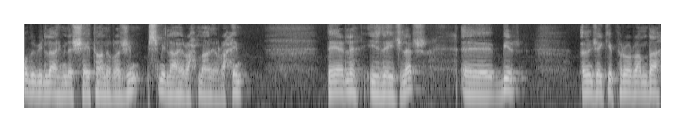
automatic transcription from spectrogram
Euzu billahi mineşşeytanirracim. Bismillahirrahmanirrahim. Değerli izleyiciler, e, bir önceki programda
